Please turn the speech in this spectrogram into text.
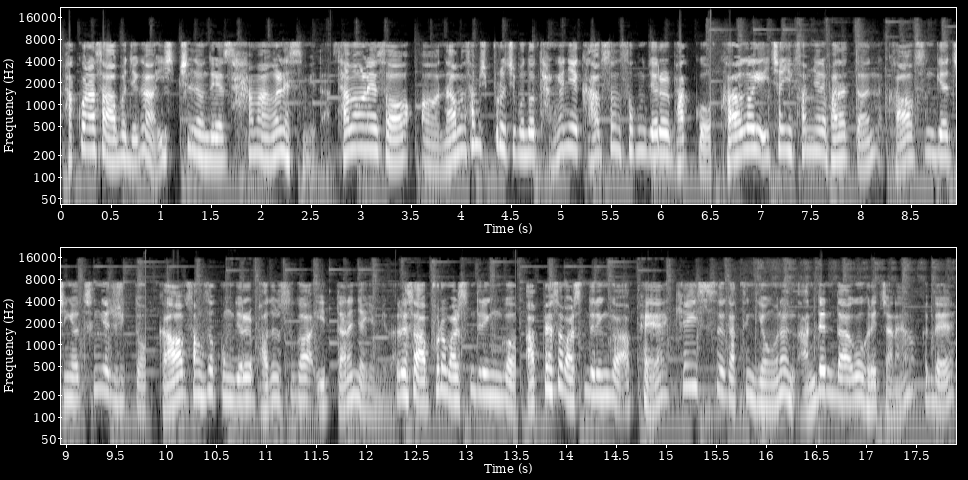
받고 나서 아버지가 27년도에 사망을 했습니다. 사망을 해서 어, 남은 30% 지분도 당연히 가업상속공제를 받고 과거에 2023년에 받았던 가업승계증여 특례 주식도 가업상속공제를 받을 수가 있다는 얘기입니다. 그래서 앞으로 말씀드린 거 앞에서 말씀드린 거 앞에 케이스 같은 경우는 안 된다고 그랬잖아요. 근데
